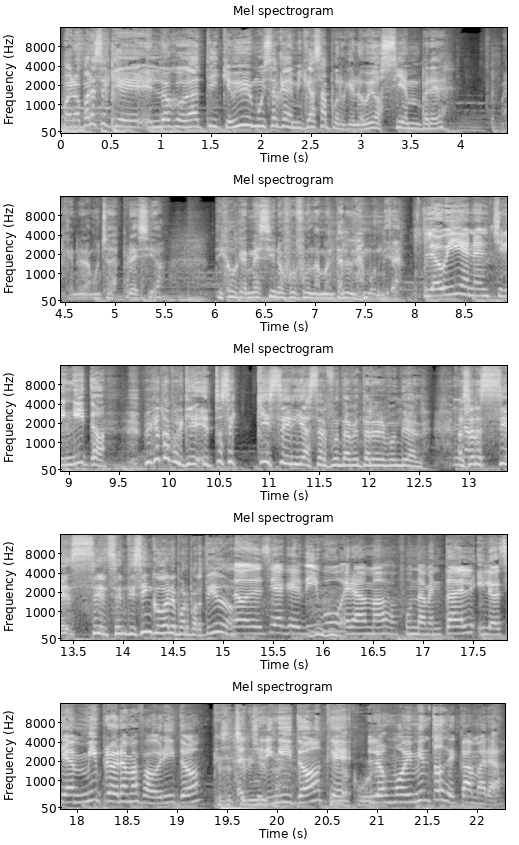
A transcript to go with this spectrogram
Bueno, parece que el loco Gatti, que vive muy cerca de mi casa porque lo veo siempre, genera mucho desprecio, dijo que Messi no fue fundamental en el Mundial. Lo vi en el chiringuito. Me encanta porque, entonces, ¿qué sería ser fundamental en el Mundial? ¿Hacer No. sie- 65 goles por partido? No, decía que Dibu era más fundamental y lo decía en mi programa favorito, Que es el Chiringuito. Que los movimientos de cámara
